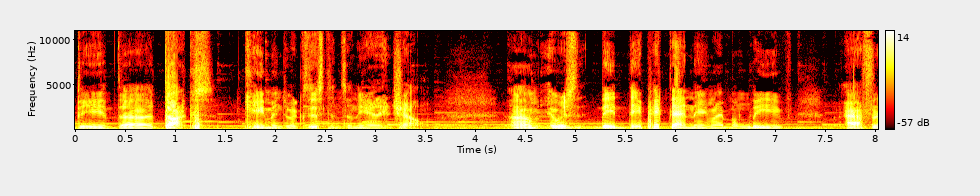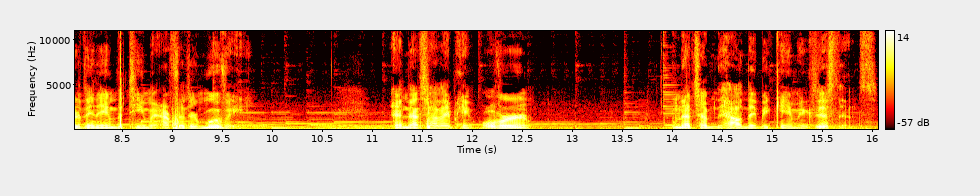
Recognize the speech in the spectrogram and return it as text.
the the Ducks came into existence in the NHL. Um, it was they they picked that name, I believe, after they named the team after their movie. And that's how they became over and that's how they became existence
